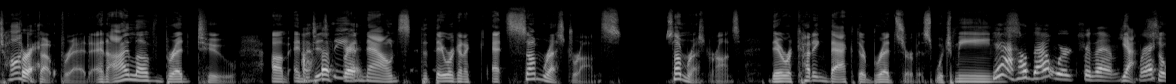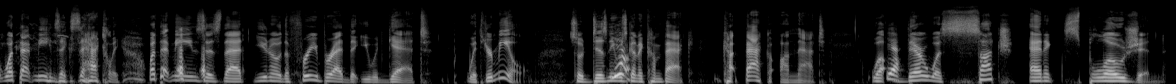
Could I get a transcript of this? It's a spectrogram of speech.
talk bread. about bread, and I love bread too. Um, and I Disney announced that they were going to at some restaurants, some restaurants, they were cutting back their bread service, which means Yeah, how'd that work for them? yeah. Right. So what that means exactly? What that means is that you know the free bread that you would get with your meal. So Disney was going to come back, cut back on that. Well, Yeah. there was such an explosion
